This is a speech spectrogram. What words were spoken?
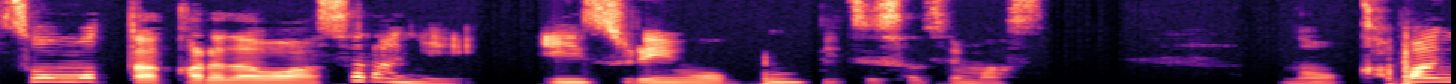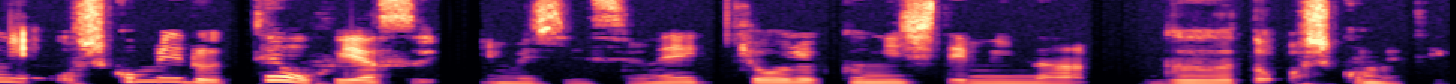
そう思った体はさらにインスリンを分泌させます。のカバンに押し込める手を増やすイメージですよね。強力にしてみんなぐーっと押し込めてい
